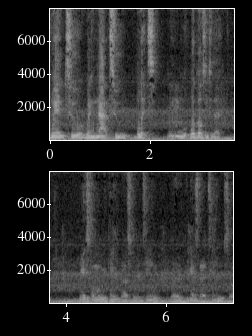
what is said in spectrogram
when to or when not to blitz. Mhm. Wh- What goes into that? based on what we think is best for the team uh, against that team. So,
